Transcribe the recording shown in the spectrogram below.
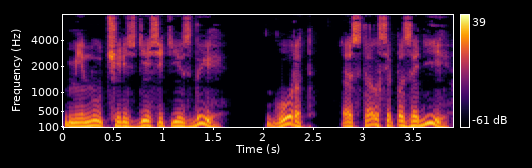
Минут через десять езды город остался позади.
